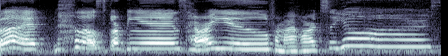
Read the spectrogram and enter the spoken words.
But, hello, Scorpions. How are you? From my heart to yours.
